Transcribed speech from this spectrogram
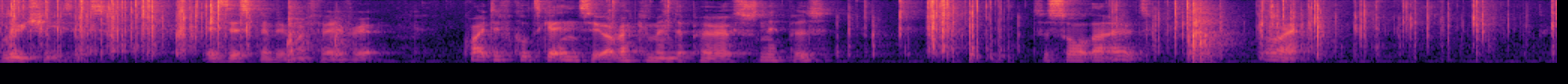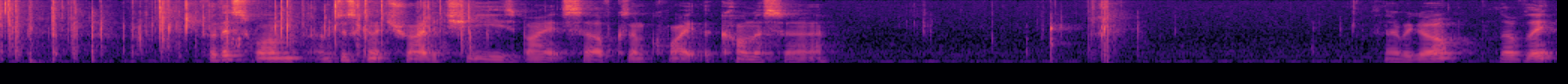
blue cheeses. Is this going to be my favourite? Quite difficult to get into. I recommend a pair of snippers to sort that out. Alright. For this one, I'm just going to try the cheese by itself because I'm quite the connoisseur. There we go. Lovely.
